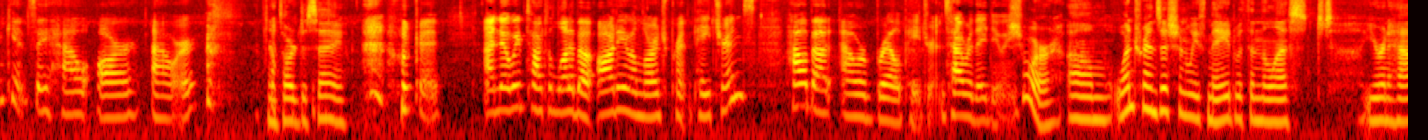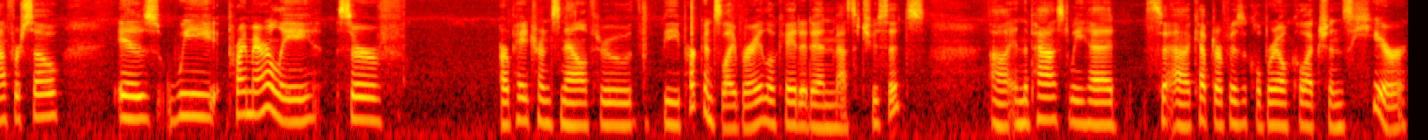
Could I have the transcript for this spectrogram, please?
I can't say how are our it's hard to say. Okay. I know we've talked a lot about audio and large print patrons. How about our braille patrons? How are they doing? Sure. Um, one transition we've made within the last year and a half or so is we primarily serve our patrons now through the Perkins Library located in Massachusetts. Uh, in the past, we had uh, kept our physical Braille collections here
